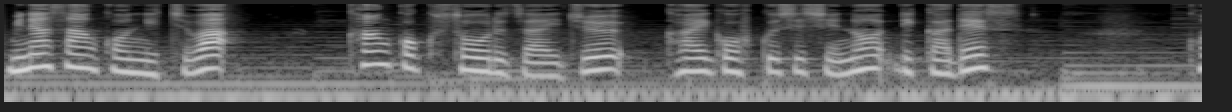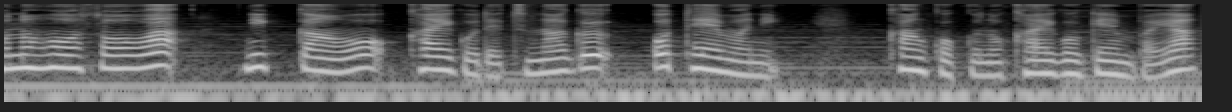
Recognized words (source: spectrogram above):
皆さんこんにちは。韓国ソウル在住介護福祉士の理香です。この放送は日韓を介護でつなぐをテーマに韓国の介護現場や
